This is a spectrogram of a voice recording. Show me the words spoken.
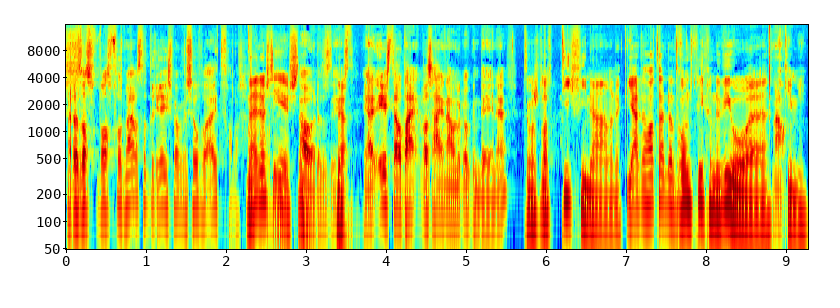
Maar dat was, was, volgens mij was dat de race waar we zoveel uitvallers Nee, dat was de eerste. Oh, dat was de Ja. eerste. Ja, de eerste had hij, was hij namelijk ook een DNF. Toen was Latifi namelijk. Ja, toen had hij dat rondvliegende wiel, eh Nou. Kimi.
